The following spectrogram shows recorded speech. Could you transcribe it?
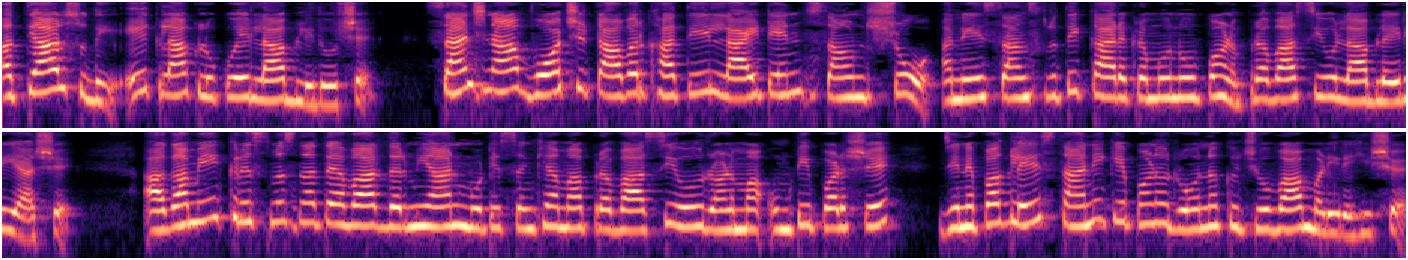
અત્યાર સુધી એક લાખ લોકોએ લાભ લીધો છે. સાંજના વોચ ટાવર ખાતે લાઇટ એન્ડ સાઉન્ડ શો અને સાંસ્કૃતિક કાર્યક્રમોનો પણ પ્રવાસીઓ લાભ લઈ રહ્યા છે. આગામી ક્રિસમસના તહેવાર દરમિયાન મોટી સંખ્યામાં પ્રવાસીઓ રણમાં ઉમટી પડશે, જેને પગલે સ્થાનિકે પણ રોનક જોવા મળી રહી છે.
